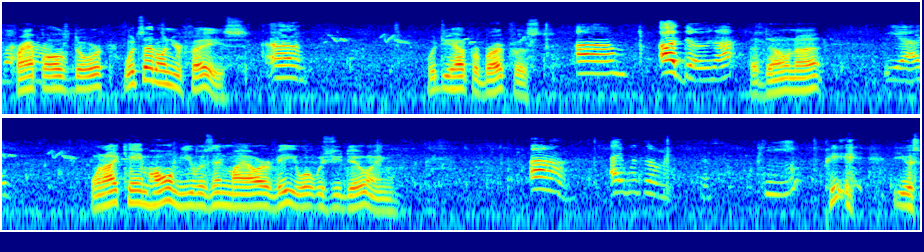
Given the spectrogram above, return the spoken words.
But, Grandpa's door. What's that on your face? Um, What'd you have for breakfast? um, a donut. A donut. Yeah, When I came home, you was in my RV. What was you doing? Was, um, pee. Pee. You was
